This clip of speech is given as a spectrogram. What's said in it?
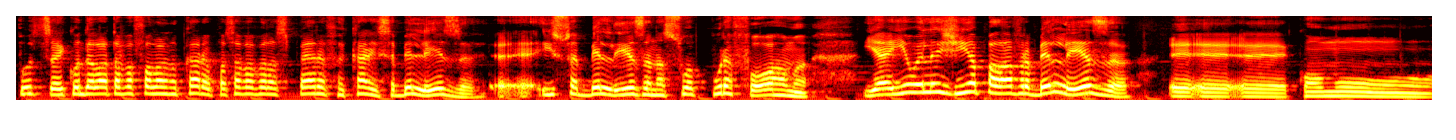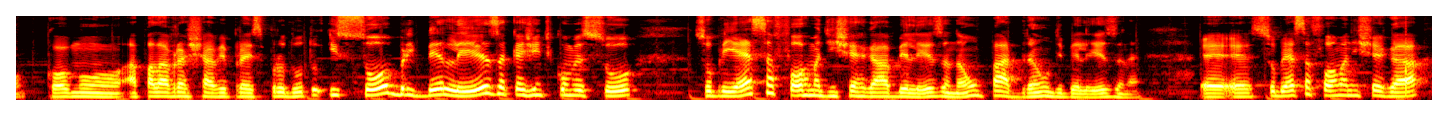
Putz, aí quando ela tava falando, cara, eu passava pelas pedras, eu falei, cara, isso é beleza. É, é, isso é beleza na sua pura forma. E aí eu elegi a palavra beleza é, é, é, como, como a palavra-chave para esse produto e sobre beleza que a gente começou, sobre essa forma de enxergar a beleza, não um padrão de beleza, né? É, é, sobre essa forma de enxergar,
